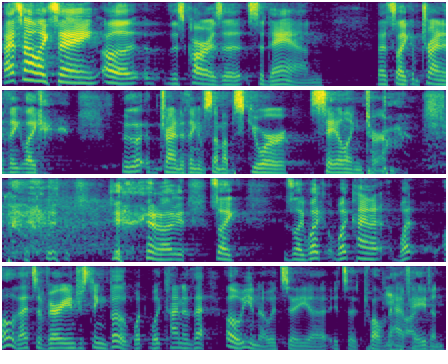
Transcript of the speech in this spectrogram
that's not like saying uh, this car is a sedan that's like i'm trying to think like i'm trying to think of some obscure sailing term you know what i mean it's like it's like what what kind of what oh that's a very interesting boat. What what kind of that? Oh you know it's a uh, it's a 12 and a half haven.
